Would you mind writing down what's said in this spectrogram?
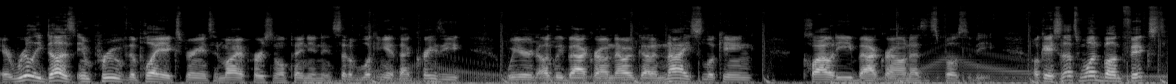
it really does improve the play experience in my personal opinion. Instead of looking at that crazy, weird, ugly background, now we've got a nice looking, cloudy background as it's supposed to be. Okay, so that's one bug fixed.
